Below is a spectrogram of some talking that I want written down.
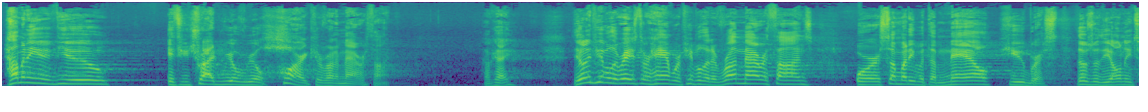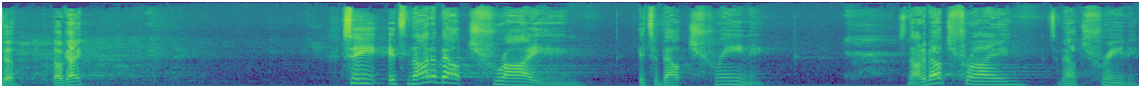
How many of you, if you tried real, real hard, could run a marathon? Okay? The only people that raised their hand were people that have run marathons or somebody with a male hubris. Those are the only two, okay? See, it's not about trying, it's about training. Not about trying, it's about training.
